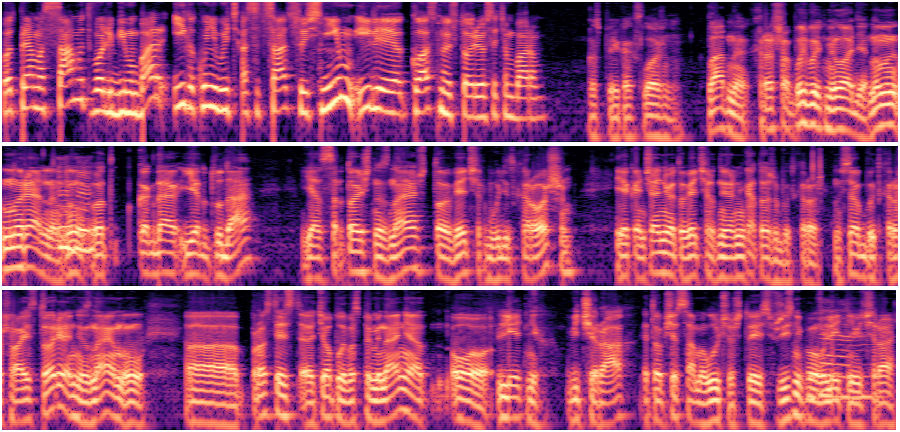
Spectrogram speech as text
Вот прямо самый твой любимый бар и какую-нибудь ассоциацию с ним или классную историю с этим баром. Господи, как сложно. Ладно, хорошо, пусть будет мелодия. Ну, ну реально, угу. ну вот когда еду туда, я точно знаю, что вечер будет хорошим, и окончание этого вечера наверняка тоже будет хорошим. Ну, все будет хорошо. А история, не знаю, ну, э, просто есть э, теплые воспоминания о летних вечерах. Это вообще самое лучшее, что есть в жизни, по-моему, да. летние вечера.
